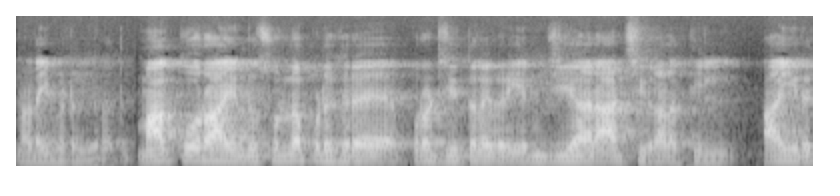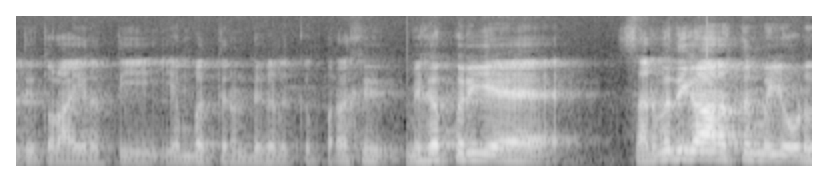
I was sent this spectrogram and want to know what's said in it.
நடைபெறுகிறது. மாக்கோரா என்று சொல்லப்படுகிற புரட்சித் தலைவர் எம்ஜிஆர் ஆட்சி காலத்தில் ஆயிரத்தி தொள்ளாயிரத்தி எண்பத்தி ரெண்டுகளுக்கு பிறகு மிகப்பெரிய சர்வதிகாரத்தன்மையோடு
